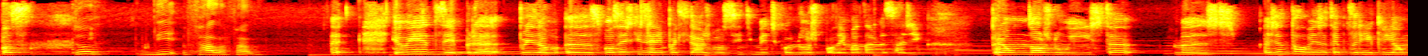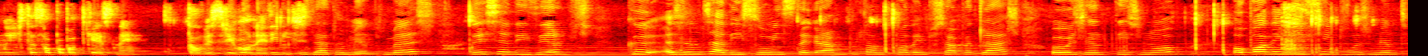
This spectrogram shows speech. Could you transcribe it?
Posso? Tô, di, fala, fala. Eh, eu ia dizer para, por exemplo, eh, se vocês quiserem partilhar os vossos sentimentos connosco, podem mandar mensagem para um de nós no Insta, mas a gente talvez até poderia criar um Insta só para o podcast, né? Talvez seria bom, né, Dinis? Exatamente, mas deixa dizer-vos que a gente já disse o Instagram, portanto podem puxar para trás, ou a gente diz de novo, ou podem ir simplesmente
